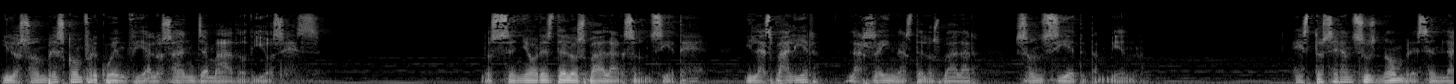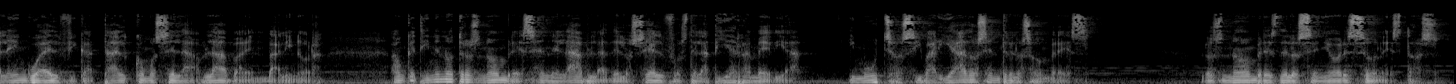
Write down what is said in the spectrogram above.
y los hombres con frecuencia los han llamado dioses. Los señores de los Valar son siete y las Valier, las reinas de los Valar, son siete también. Estos eran sus nombres en la lengua élfica tal como se la hablaba en Valinor, aunque tienen otros nombres en el habla de los elfos de la Tierra Media, y muchos y variados entre los hombres. Los nombres de los señores son estos,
